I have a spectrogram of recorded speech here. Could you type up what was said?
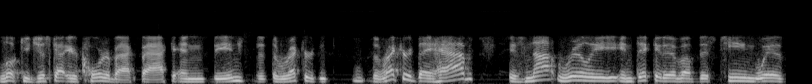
look, you just got your quarterback back, and the the record the record they have is not really indicative of this team with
